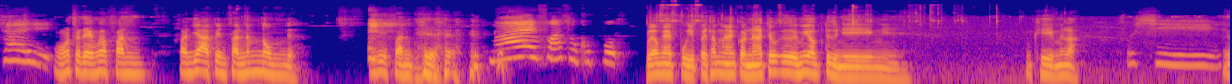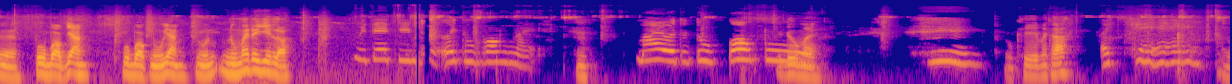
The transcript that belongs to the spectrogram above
ใช่ โอ้แสดงว่าฟันฟันย่าเป็นฟันน้ำนมเด้อไม่ใช่ฟันเทไม่ฟ้าสกปรกแล้วไงปู่จะไปทำงานก่อนนะ เจ้าเอ๋ยไม่ยอมตื่นเองนี่โอเคไหมล่ะ โอเคเออปู่บอกยังปู่บอกหนูยังหนูหนูไม่ได้ยินเหรอ ไม่ได้จินเอ้ยดูกล้องหน่อยอืม ไม่เอ้ยจะดูกล้องปูไปดูไหมโอเคไหมคะ โอเค โอ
